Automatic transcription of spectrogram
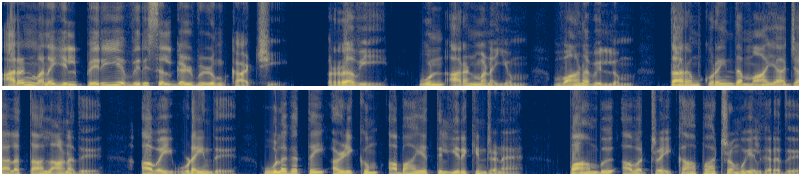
அரண்மனையில் பெரிய விரிசல்கள் விழும் காட்சி. ரவி உன் அரண்மனையும் வானவில்லும் தரம் குறைந்த மாயாஜாலத்தால் ஆனது. அவை உடைந்து உலகத்தை அழிக்கும் அபாயத்தில் இருக்கின்றன. பாம்பு அவற்றை காப்பாற்ற முயல்கிறது.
